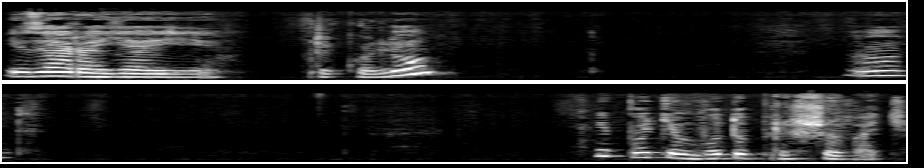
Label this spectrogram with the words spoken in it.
І зараз я її приколю. От. І потім буду пришивати.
